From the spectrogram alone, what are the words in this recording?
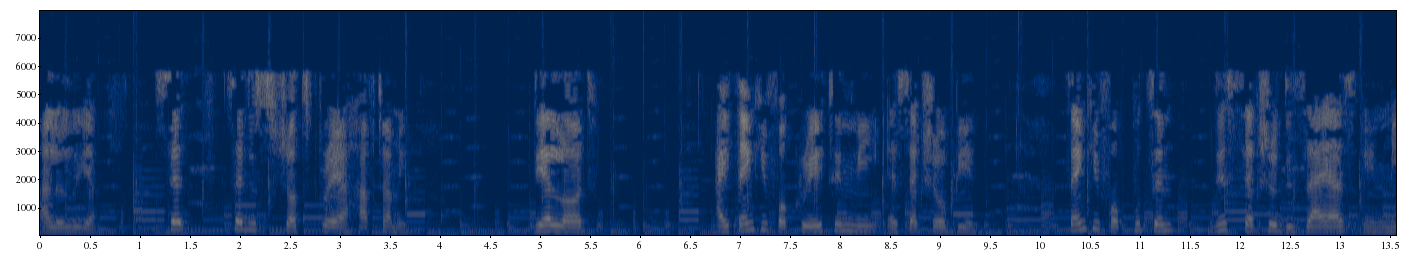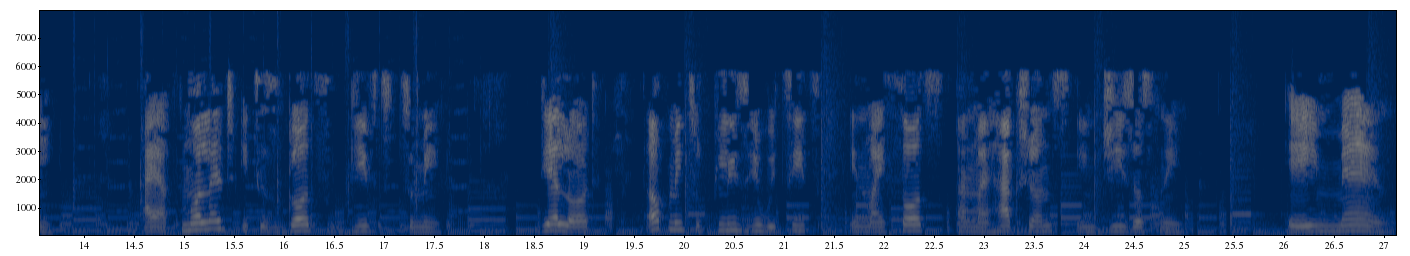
Hallelujah. Say this short prayer after me. Dear Lord, I thank you for creating me a sexual being. Thank you for putting these sexual desires in me. I acknowledge it is God's gift to me. Dear Lord, help me to please you with it in my thoughts and my actions in Jesus' name. Amen.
